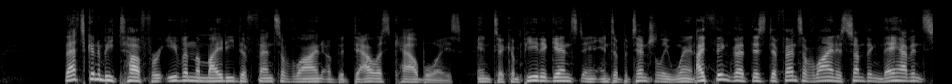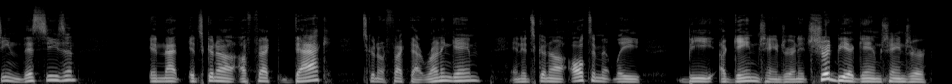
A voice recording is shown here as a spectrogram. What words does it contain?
that's going to be tough for even the mighty defensive line of the Dallas Cowboys and to compete against and, and to potentially win. I think that this defensive line is something they haven't seen this season, in that it's going to affect Dak, it's going to affect that running game, and it's going to ultimately be a game changer, and it should be a game changer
